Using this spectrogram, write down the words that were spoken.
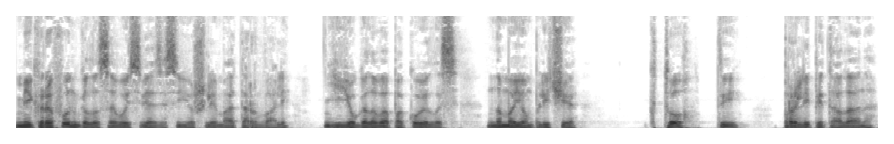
Микрофон голосовой связи с ее шлема оторвали. Ее голова покоилась на моем плече. «Кто ты?» — пролепетала она.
